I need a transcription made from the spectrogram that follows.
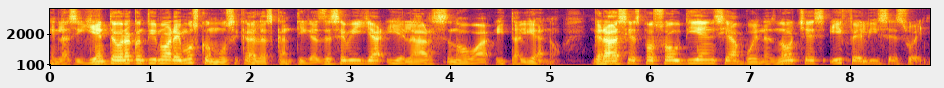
En la siguiente hora continuaremos con música de las cantigas de Sevilla y el Ars Nova italiano. Gracias por su audiencia, buenas noches y felices sueños.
